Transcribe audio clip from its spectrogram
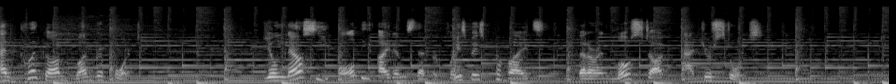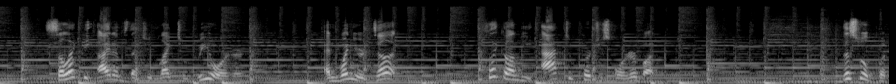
and click on Run Report. You'll now see all the items that ReplaceBase provides that are in low stock at your stores. Select the items that you'd like to reorder, and when you're done, click on the Add to Purchase Order button. This will put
